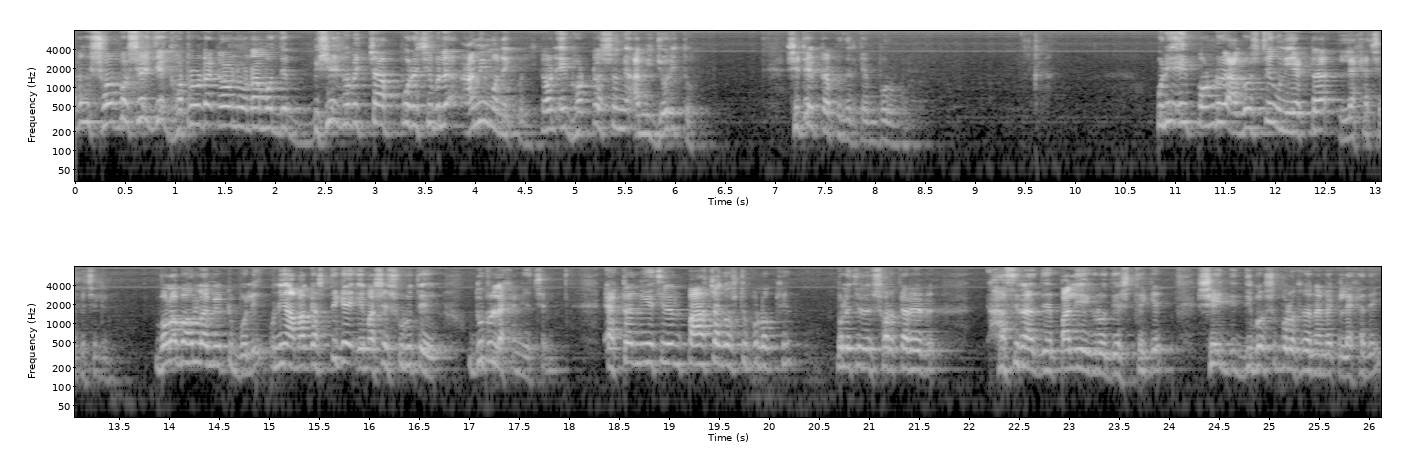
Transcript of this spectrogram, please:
এবং সর্বশেষ যে ঘটনাটার কারণে ওনার মধ্যে বিশেষভাবে চাপ পড়েছে বলে আমি মনে করি। কারণ এই ঘটনার সঙ্গে আমি জড়িত, সেটা একটু আপনাদেরকে আমি বলব। উনি এই পনেরোই আগস্টে উনি একটা লেখা ছেপেছিলেন বলা বাহুল্য আমি একটু বলি, উনি আমার কাছ থেকে এ মাসের শুরুতে দুটো লেখা নিয়েছেন। একটা নিয়েছিলেন পাঁচ আগস্ট উপলক্ষে, বলেছিলেন সরকারের হাসিনা যে পালিয়ে গেল দেশ থেকে, সেই দিবস উপলক্ষে যেন আমি একটা লেখা দিই।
